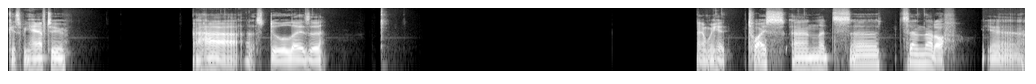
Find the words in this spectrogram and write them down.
Because we have to. Aha, that's dual laser. And we hit twice, and let's uh, send that off. Yeah.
